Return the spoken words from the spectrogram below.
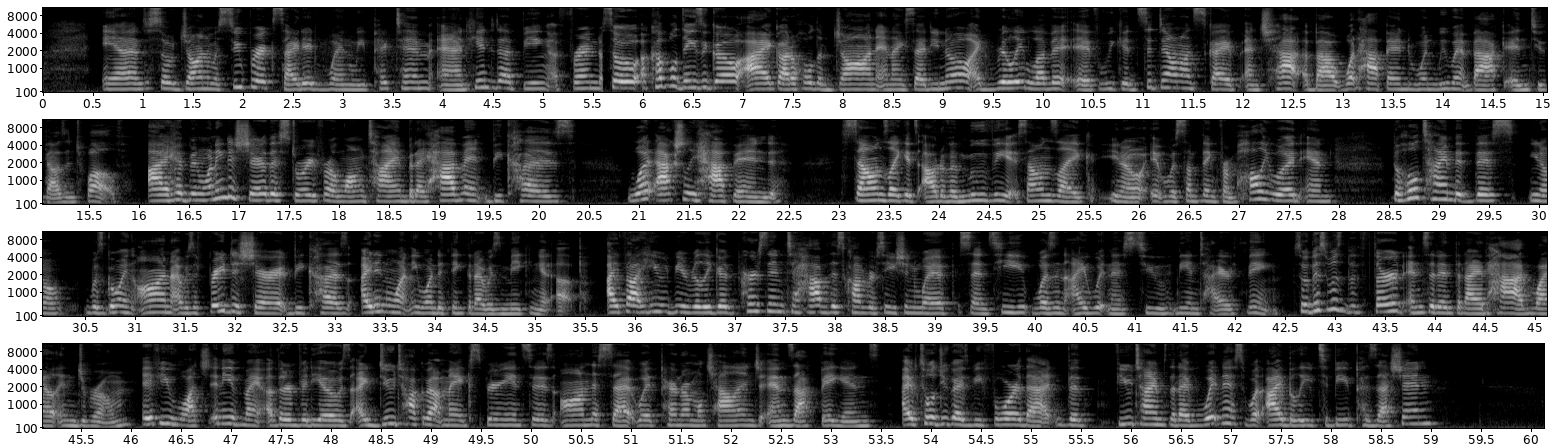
And so John was super excited when we picked him and he ended up being a friend. So a couple days ago, I got a hold of John and I said, you know, I'd really love it if we could sit down on Skype and chat about what happened when we went back in 2012. I have been wanting to share this story for a long time, but I haven't because what actually happened sounds like it's out of a movie. It sounds like, you know, it was something from Hollywood and the whole time that this, you know, was going on, I was afraid to share it because I didn't want anyone to think that I was making it up. I thought he would be a really good person to have this conversation with since he was an eyewitness to the entire thing. So, this was the third incident that I had had while in Jerome. If you've watched any of my other videos, I do talk about my experiences on the set with Paranormal Challenge and Zak Bagans. I've told you guys before that the few times that I've witnessed what I believe to be possession,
